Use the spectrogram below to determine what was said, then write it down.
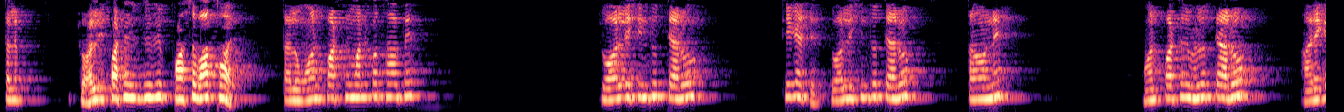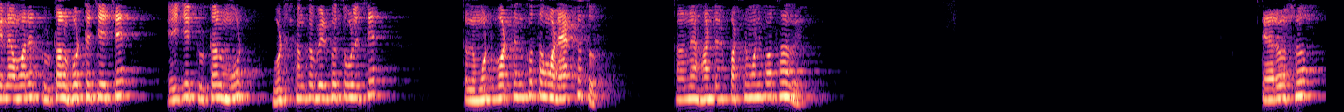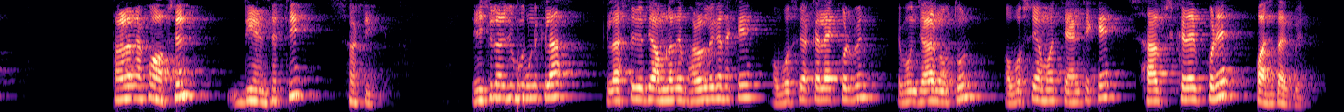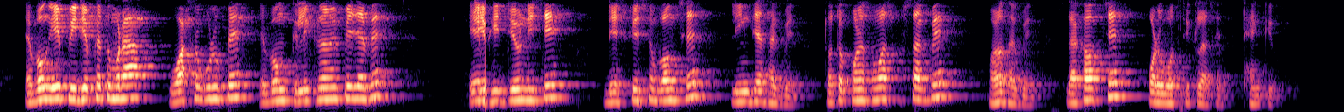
তাহলে চুয়াল্লিশ পার্সেন্ট যদি পাঁচশো বাহাত্তর হয়, তাহলে ওয়ান পার্সেন্ট মানে কত হবে? চুয়াল্লিশ ইন্টু তেরো, ঠিক আছে? চুয়াল্লিশ ইন্টু তেরো তাহলে ওয়ান পার্সেন্ট হলো তেরো, আর এখানে আমাদের টোটাল ভোটটা চেয়েছে, এই যে টোটাল মোট, ভোটের সংখ্যা বের করতে বলেছে, তাহলে মোট পার্সেন্ট কত আমার একশো তো তাহলে হান্ড্রেড পার্সেন্ট মানে কত হবে? তেরোশো। তাহলে দেখো অপশন ডি অ্যান্সারটি সঠিক। এই ছিল আজকে ক্লাস ক্লাসটি যদি আপনাদের ভালো লেগে থাকে, অবশ্যই একটা লাইক করবেন এবং যারা নতুন, অবশ্যই আমার চ্যানেলটিকে সাবস্ক্রাইব করে পাশে থাকবেন। এবং এই পিডিএফটা তোমরা হোয়াটসঅ্যাপ গ্রুপে এবং টেলিগ্রামে পেয়ে যাবে। এই ভিডিওর নিচে ডেসক্রিপশন বক্সে লিঙ্ক দেওয়া থাকবে। ততক্ষণের সময় সুস্থ থাকবে, ভালো থাকবে। দেখা হচ্ছে পরবর্তী ক্লাসে থ্যাংক ইউ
